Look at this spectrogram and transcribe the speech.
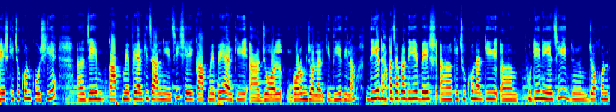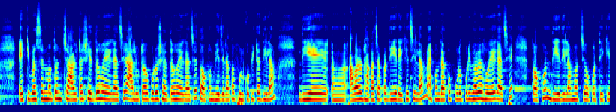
বেশ কিছুক্ষণ কষিয়ে যে কাপ মেপে আর কি চাল নিয়েছি, সেই কাপ মেপে আর কি জল, গরম জল আর কি দিয়ে দিলাম। দিয়ে ঢাকা চাপা দিয়ে বেশ কিছুক্ষণ আর কি ফুটিয়ে নিয়েছি। যখন এইট্টি পার্সেন্ট মতন চালটা সেদ্ধ হয়ে গেছে, আলুটাও পুরো সেদ্ধ হয়ে গেছে, তখন ভেজে রাখা ফুলকপিটা দিলাম। দিয়ে আহ, আবারও ঢাকা চাপা দিয়ে রেখেছিলাম। এখন দেখো পুরোপুরিভাবে হয়ে গেছে। তখন দিয়ে দিলাম হচ্ছে ওপর থেকে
